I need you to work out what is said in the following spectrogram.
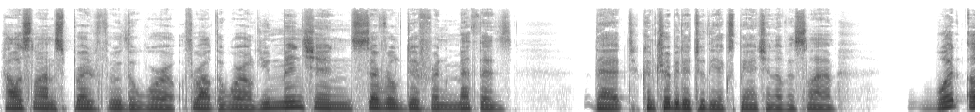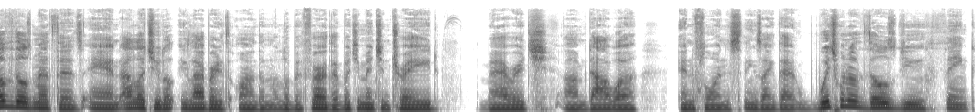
how Islam spread through the world throughout the world, you mentioned several different methods that contributed to the expansion of Islam what of those methods, and I'll let you elaborate on them a little bit further, but you mentioned trade, marriage, um, dawa, influence, things like that. Which one of those do you think?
